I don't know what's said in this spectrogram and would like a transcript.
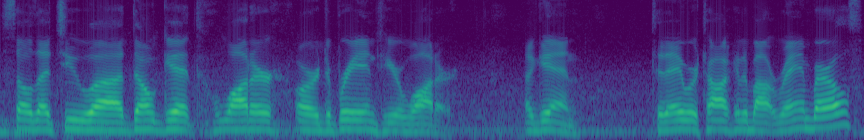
so that you uh, don't get water or debris into your water. Again, today we're talking about rain barrels.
